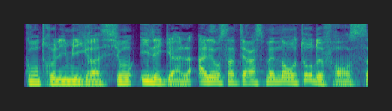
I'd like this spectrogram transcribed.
contre l'immigration illégale. Allez, on s'intéresse maintenant au Tour de France.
